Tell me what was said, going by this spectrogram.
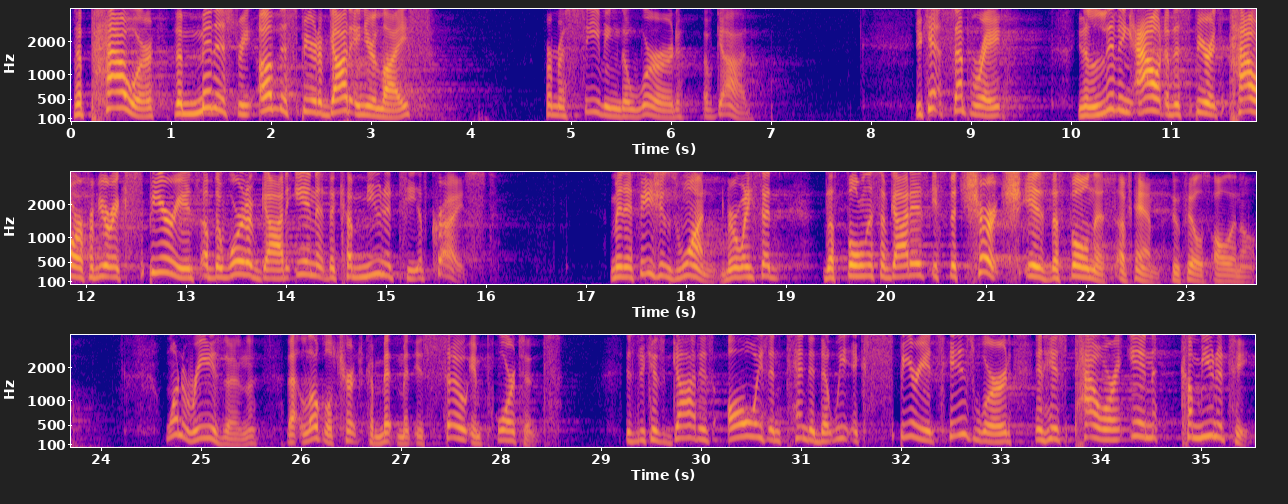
the power, the ministry of the Spirit of God in your life from receiving the Word of God. You can't separate the living out of the Spirit's power from your experience of the Word of God in the community of Christ. I mean, Ephesians 1, remember what he said the fullness of God is? It's the church is the fullness of Him who fills all in all. One reason that local church commitment is so important is because God has always intended that we experience His word and His power in community.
